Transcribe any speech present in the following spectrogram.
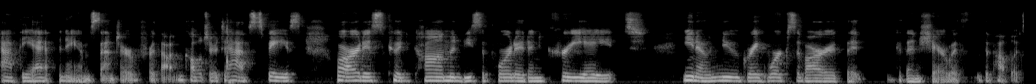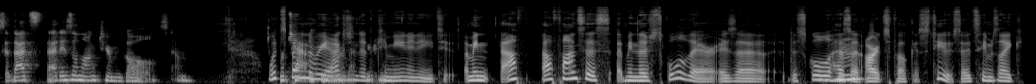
at the Athenaeum Center for Thought and Culture to have space where artists could come and be supported and create, you know, new great works of art that could then share with the public. So that's that is a long-term goal. So What's been the with you more reaction to the community to? I mean, Alf- Alphonsus. I mean, their school there is a the school has Mm-hmm. an arts focus too, so it seems like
